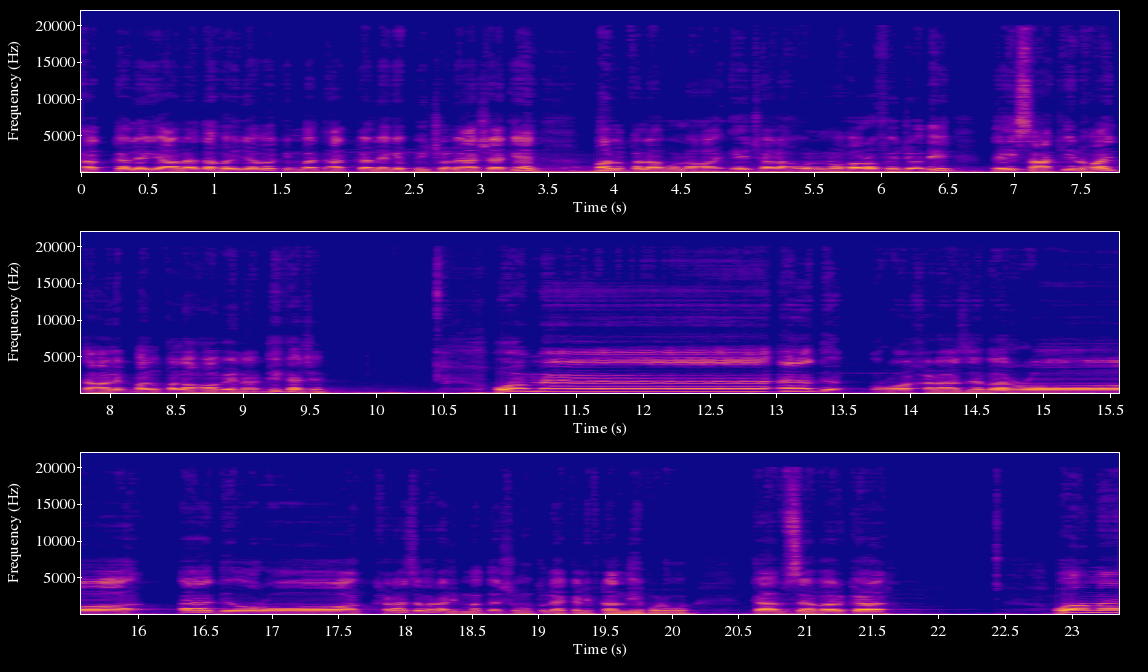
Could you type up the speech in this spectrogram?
ধাক্কা লেগে আলাদা হয়ে যাওয়া কিংবা ধাক্কা লেগে পিছনে আসাকে পালকলা বলা হয়। এছাড়া অন্য হরফে যদি এই সাকিন হয়, তাহলে পালকলা হবে না। ঠিক আছে? ওমা আদ র খাড়া যাবার র আদ র খাড়া যাবার আলিম মাদ্দার সমতুল এক আলিফ টান দিয়ে পড়ব। কাব যাবার কা। ওমা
